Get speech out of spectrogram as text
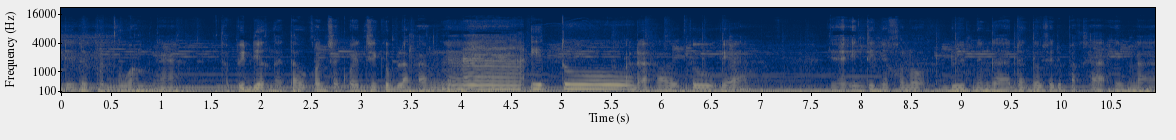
dia dapat uangnya tapi dia nggak tahu konsekuensi ke belakangnya Nah itu. padahal itu ya ya intinya kalau duitnya nggak ada nggak usah dipaksain lah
